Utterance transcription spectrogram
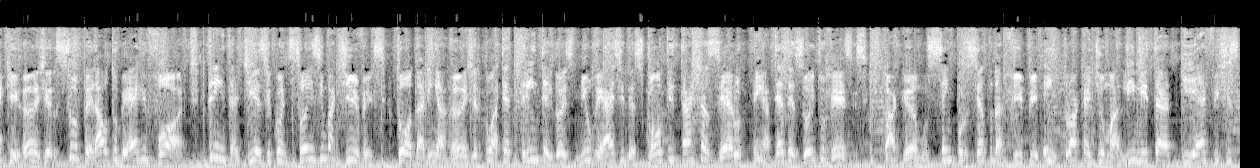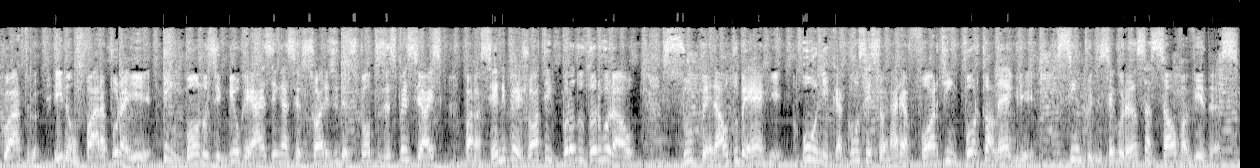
Black Ranger Super Alto BR Ford. 30 dias de condições imbatíveis. Toda a linha Ranger com até 32 mil reais de desconto e taxa zero em até 18 vezes. Pagamos 100% da FIP em troca de uma Limited e FX4. E não para por aí. Tem bônus de mil reais em acessórios e descontos especiais para CNPJ e produtor rural. Super Alto BR. Única concessionária Ford em Porto Alegre. Cinto de segurança salva vidas.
